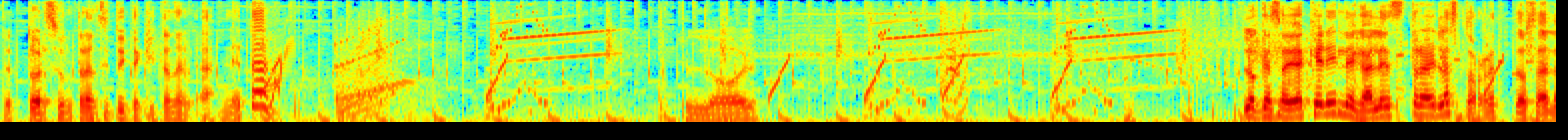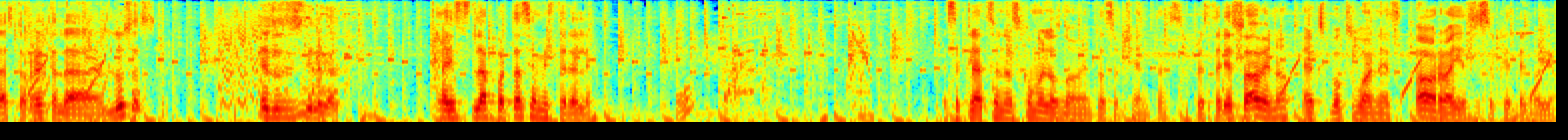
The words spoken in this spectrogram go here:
Te tuerce un tránsito y te quitan el... Ah, ¿Neta? LOL. Lo que sabía que era ilegal es traer las torretas, o sea, las torretas, las luces. Eso sí es ilegal. Es la puerta hacia Mr. L. Ese claxon es como en los 90s, 80s. Pero estaría suave, ¿no? Xbox One es. Oh, rayos, es el que tengo yo.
